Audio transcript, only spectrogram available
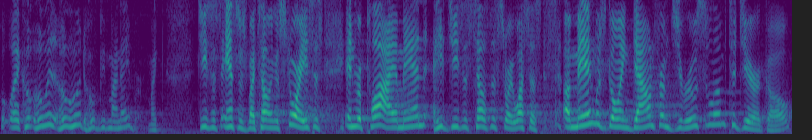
Like, who, who, who, who would be my neighbor? Like, Jesus answers by telling a story. He says, in reply, a man, he, Jesus tells this story. Watch this. A man was going down from Jerusalem to Jericho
